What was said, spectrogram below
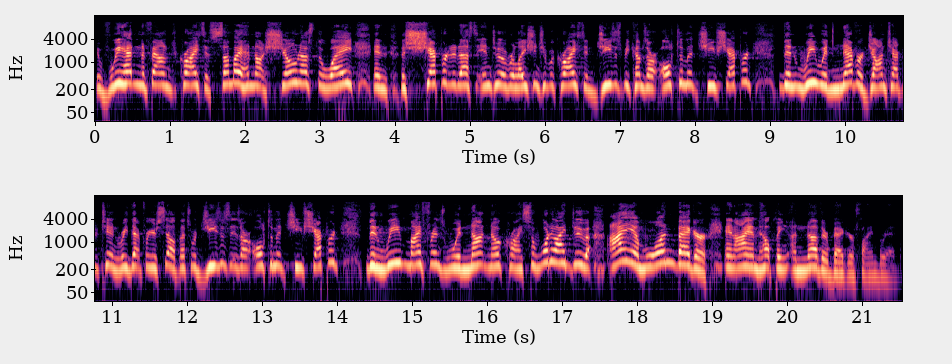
If we hadn't found Christ, if somebody had not shown us the way and shepherded us into a relationship with Christ and Jesus becomes our ultimate chief shepherd, then we would never, John chapter 10, read that for yourself. That's where Jesus is our ultimate chief shepherd. Then we, my friends, would not know Christ. So what do I do? I am one beggar and I am helping another beggar find bread.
